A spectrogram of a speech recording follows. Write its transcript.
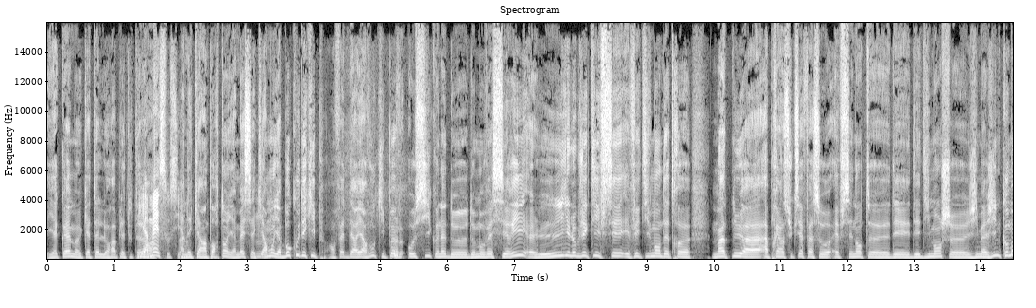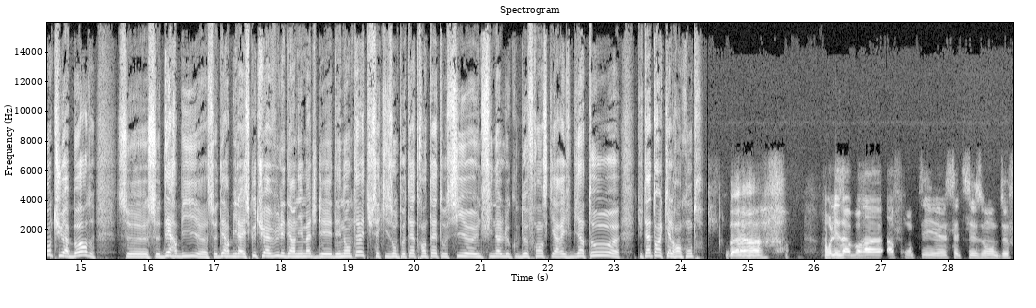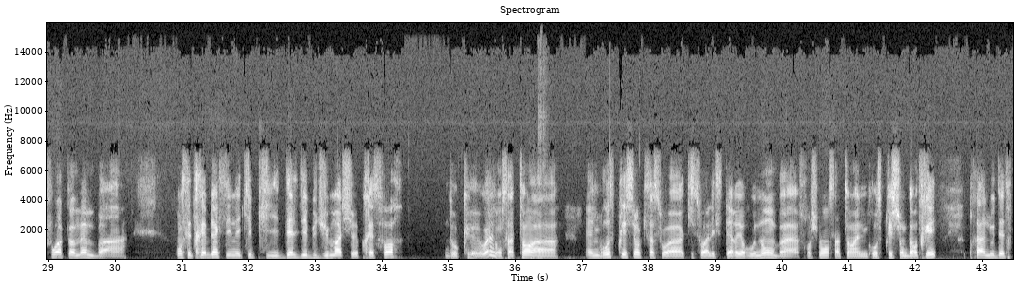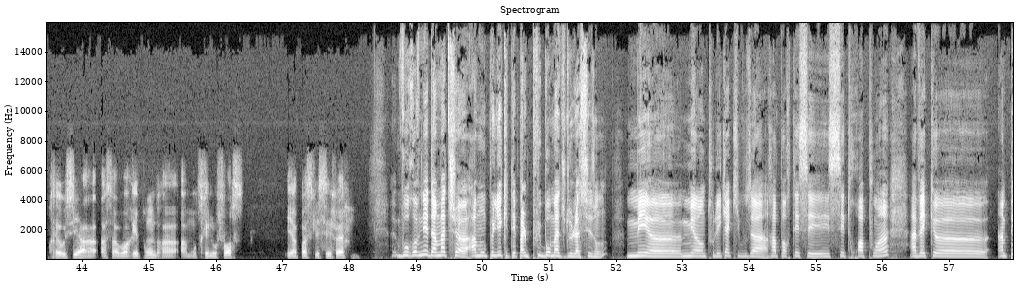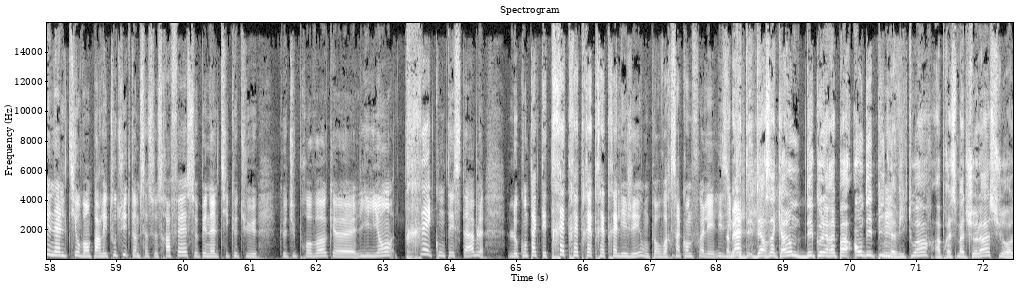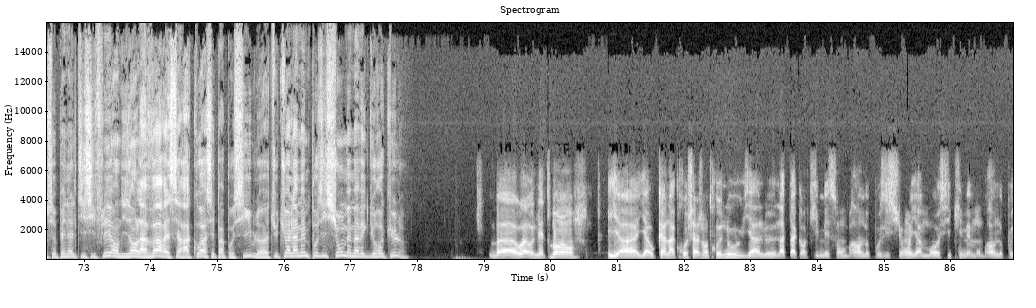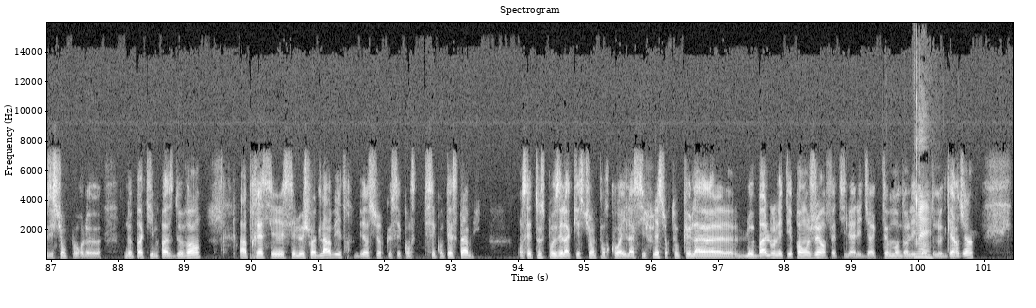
il y a quand même, Catel le rappelait tout à l'heure, il y a Metz aussi, un, hein. écart important. Il y a Metz et mm. Clermont. Il y a beaucoup d'équipes en fait derrière vous qui peuvent mm. aussi connaître de, mauvaises séries. L'objectif, c'est effectivement d'être euh, maintenu après un succès face au FC Nantes des, des dimanches, j'imagine. Comment tu abordes ce derby, euh, ce derby-là. Est-ce que tu as vu les derniers matchs des, Nantais? Tu sais qu'ils ont peut-être en tête aussi euh, une finale de Coupe de France qui arrive bientôt. Euh, tu t'attends à quelle rencontre? Bah, Pour les avoir affrontés cette saison deux fois, quand même, bah, on sait très bien que c'est une équipe qui, dès le début du match, presse fort. Donc, on s'attend à, une grosse pression, que ça soit à l'extérieur ou non. Bah, franchement, on s'attend à une grosse pression d'entrée. Après, à nous d'être prêts aussi à, savoir répondre, à, montrer nos forces et à pas se laisser faire. Vous revenez d'un match à Montpellier qui n'était pas le plus beau match de la saison mais, euh, mais en tous les cas qui vous a rapporté ces, ces trois points avec euh, un penalty, on va en parler tout de suite comme ça ce sera fait, ce penalty que tu, que tu provoques euh, Lilian, très contestable, le contact est très très très très très léger, on peut revoir 50 fois les, les ah, images. ne décollerait pas en dépit de la mm. victoire après ce match-là sur ce penalty sifflé en disant la VAR elle sert à quoi, c'est pas possible. Tu, tu as la même position même avec du recul? Bah ouais, honnêtement, il n'y a, y a aucun accrochage entre nous. Il y a l'attaquant qui met son bras en opposition. Il y a moi aussi qui mets mon bras en opposition pour le, ne pas qu'il me passe devant. Après, c'est le choix de l'arbitre. Bien sûr que c'est contestable. On s'est tous posé la question pourquoi il a sifflé, surtout que la, le ballon n'était pas en jeu. En fait, il est allé directement dans les ouais. de notre gardien.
